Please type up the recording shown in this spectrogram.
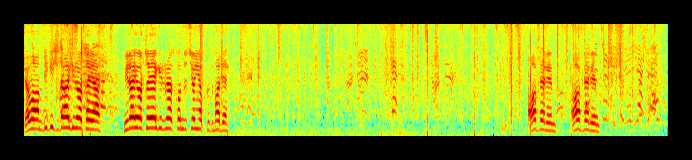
Devam. Bir kişi daha gir ortaya. Miray ortaya gir biraz kondisyon yap kızım hadi. Aferin. Aferin. Gel, gel.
